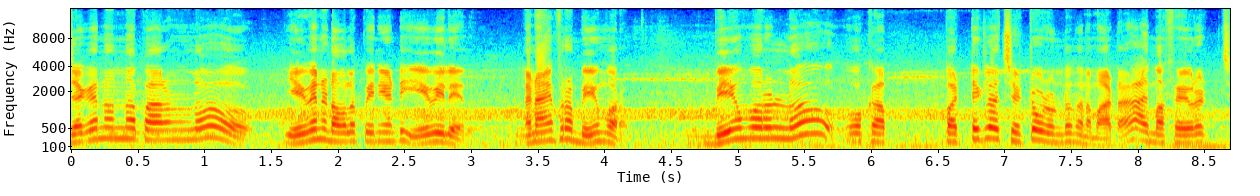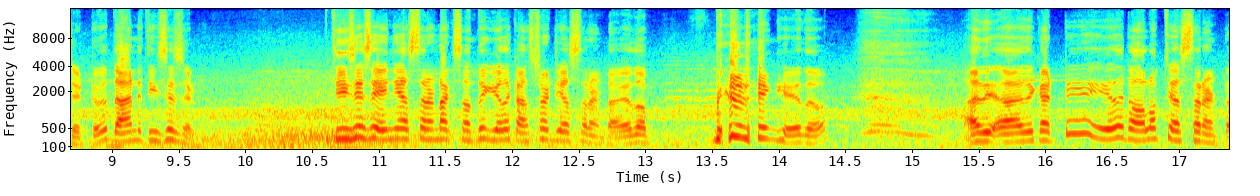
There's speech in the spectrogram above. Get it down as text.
జగన్ ఉన్న పాలనలో ఏవైనా డెవలప్ అయినాయి అంటే ఏవీ లేదు. అండ్ ఆయన ఫ్రమ్ భీమవరం. భీమవరంలో ఒక పర్టికులర్ చెట్టు ఒకటి ఉంటుందన్నమాట. అది మా ఫేవరెట్ చెట్టు. దాన్ని తీసేసాడు తీసేసి ఏం చేస్తారంటే అక్కడ సంథింగ్ ఏదో కన్స్ట్రక్ట్ చేస్తారంట. ఏదో బిల్డింగ్ ఏదో. అది అది కట్టి ఏదో డెవలప్ చేస్తారంట.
